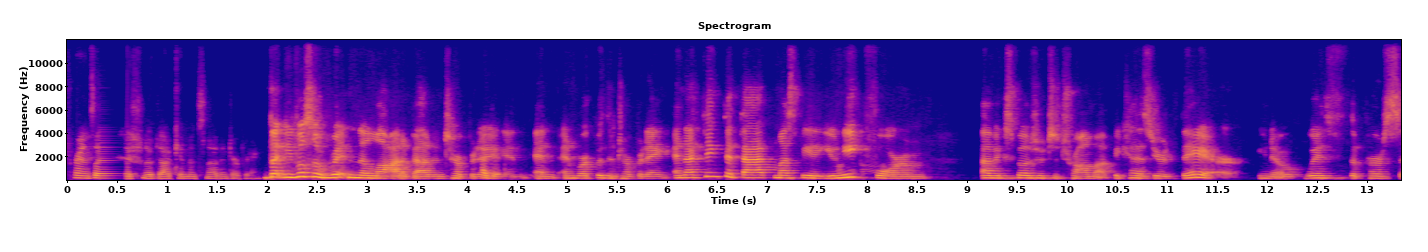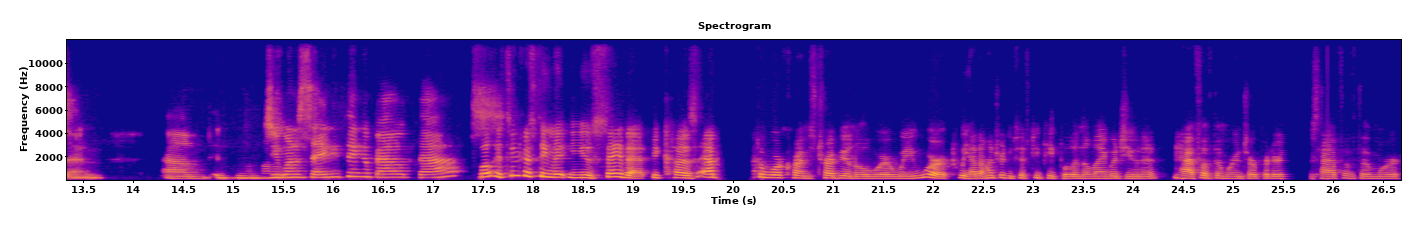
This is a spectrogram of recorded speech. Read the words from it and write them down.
translation of documents, not interpreting. but you've also written a lot about interpreting and, and, and worked with interpreting. And I think that that must be a unique form of exposure to trauma because you're there, you know, with the person. Um, do you want to say anything about that? Well, it's interesting that you say that because at the War Crimes Tribunal where we worked, we had 150 people in the language unit. Half of them were interpreters, half of them were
